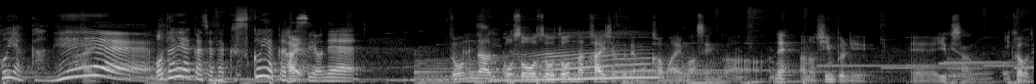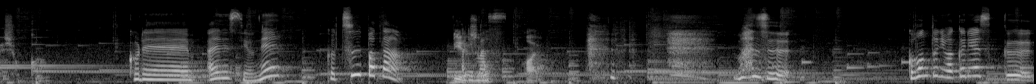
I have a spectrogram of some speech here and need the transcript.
健やかね、穏やかじゃなく健やかですよね、どんなご想像どんな解釈でも構いませんがねあのシンプルに、えーゆきさんいかがでしょうか？これあれですよね。これ2パターンいいですよ。はい。まずこう本当に分かりやすく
